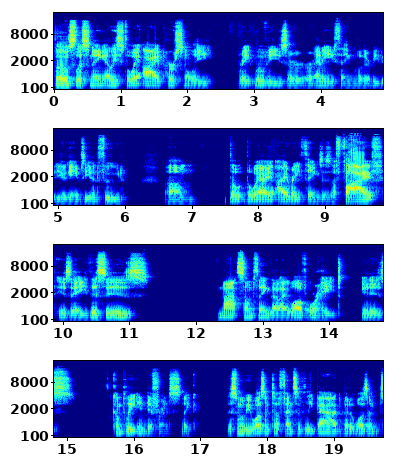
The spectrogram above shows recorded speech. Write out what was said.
Those listening, at least the way I personally rate movies or, or anything, whether it be video games, even food, um, the the way I, I rate things is a five is a this is not something that I love or hate. It is complete indifference. Like this movie wasn't offensively bad, but it wasn't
